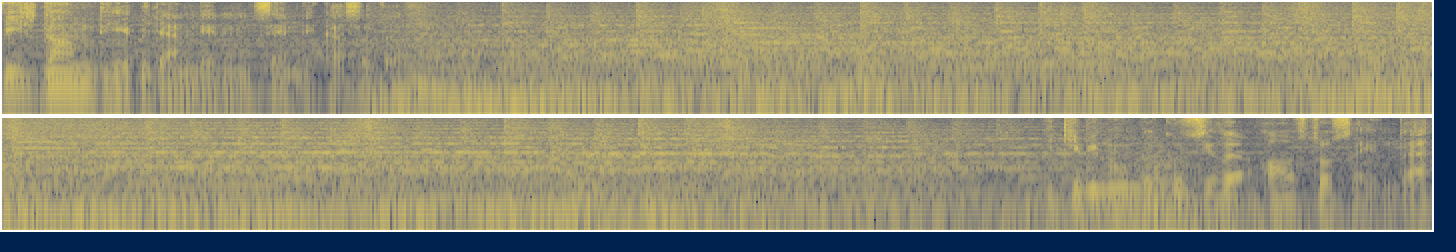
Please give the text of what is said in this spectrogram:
Vicdan diyebilenlerin sendikasıdır. ...2019 yılı Ağustos ayında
